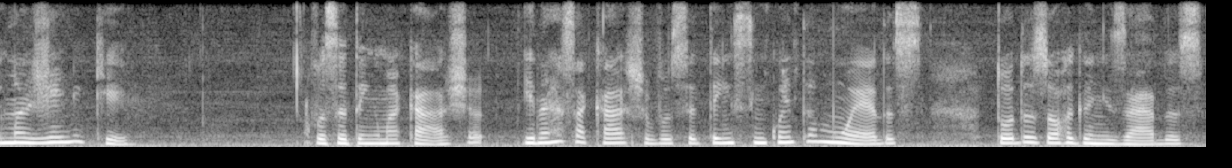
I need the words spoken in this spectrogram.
Imagine que você tem uma caixa e nessa caixa você tem 50 moedas, todas organizadas,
